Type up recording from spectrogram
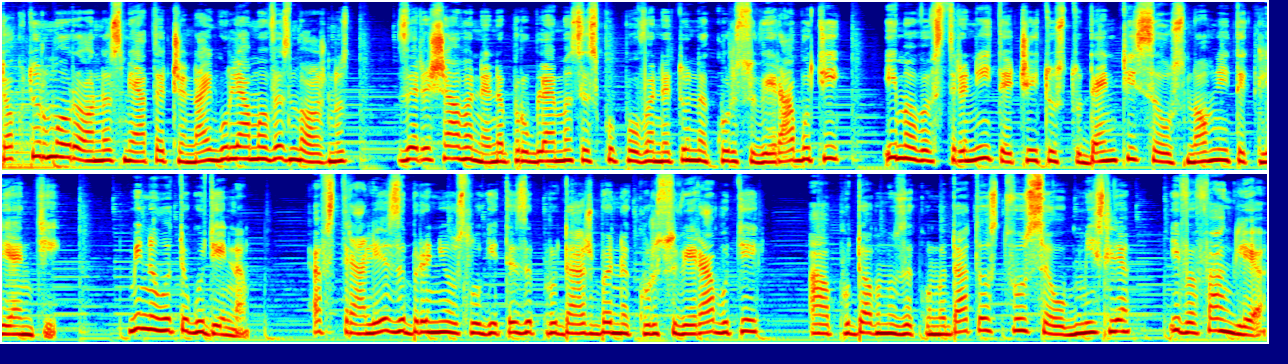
Доктор Морона смята, че най-голяма възможност за решаване на проблема с купуването на курсови работи има в страните, чието студенти са основните клиенти. Миналата година Австралия забрани услугите за продажба на курсови работи, а подобно законодателство се обмисля и в Англия,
